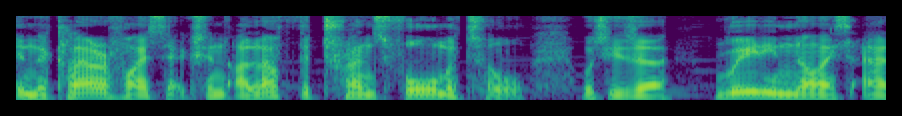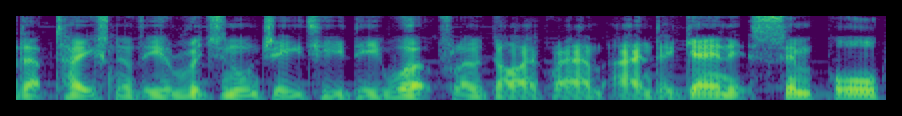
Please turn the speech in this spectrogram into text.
In the Clarify section, I love the Transformer tool, which is a really nice adaptation of the original GTD workflow diagram, and again, it's simple,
